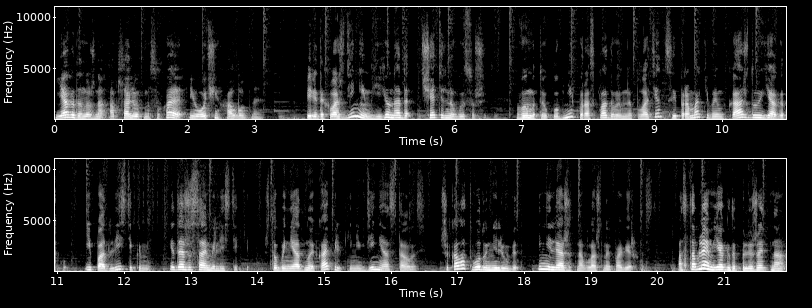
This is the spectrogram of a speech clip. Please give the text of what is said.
Ягода нужна абсолютно сухая и очень холодная. Перед охлаждением ее надо тщательно высушить. Вымытую клубнику раскладываем на полотенце и промакиваем каждую ягодку и под листиками, и даже сами листики, чтобы ни одной капельки нигде не осталось. Шоколад воду не любит и не ляжет на влажную поверхность. Оставляем ягоды полежать на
